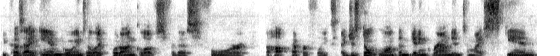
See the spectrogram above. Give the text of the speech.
because I am going to like put on gloves for this for the hot pepper flakes. I just don't want them getting ground into my skin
